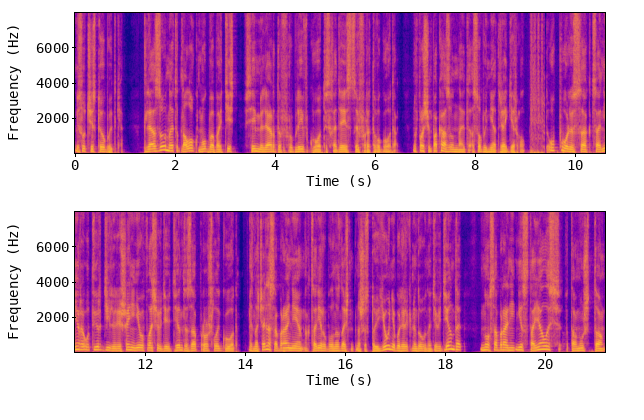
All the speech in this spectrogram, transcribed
несут чистые убытки. Для Озона этот налог мог бы обойтись в 7 миллиардов рублей в год, исходя из цифр этого года. Но, впрочем, пока Озон на это особо не отреагировал. У полюса акционеры утвердили решение не выплачивать дивиденды за прошлый год. Изначально собрание акционеров было назначено на 6 июня, были рекомендованы дивиденды, но собрание не состоялось, потому что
